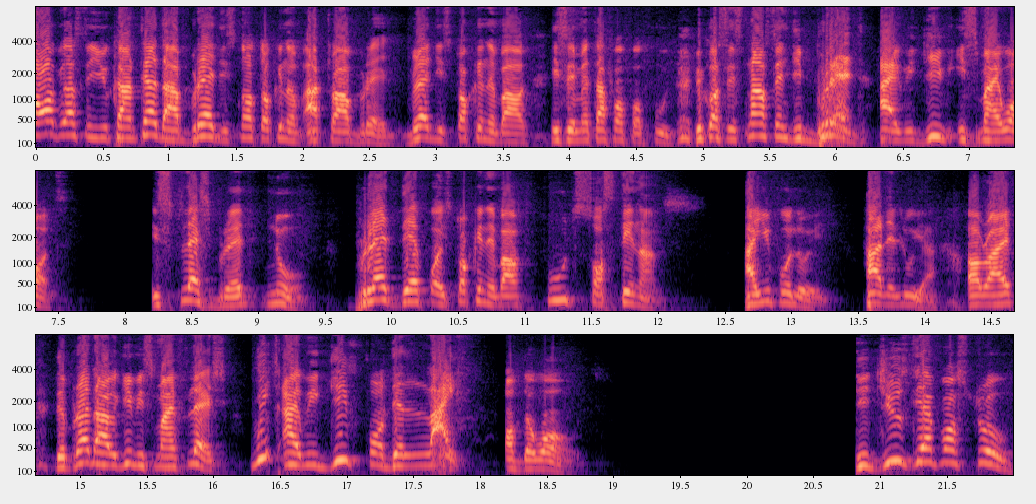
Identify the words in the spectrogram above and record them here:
obviously you can tell that bread is not talking of actual bread. Bread is talking about, it's a metaphor for food. Because it's now saying the bread I will give is my what? Is flesh bread? No. Bread therefore is talking about food sustenance. Are you following? Hallelujah. All right. The bread I will give is my flesh, which I will give for the life of the world. The Jews therefore strove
